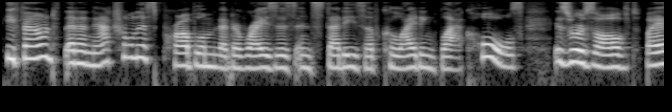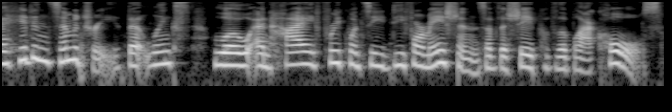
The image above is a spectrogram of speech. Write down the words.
He found that a naturalness problem that arises in studies of colliding black holes is resolved by a hidden symmetry that links low and high frequency deformations of the shape of the black holes.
